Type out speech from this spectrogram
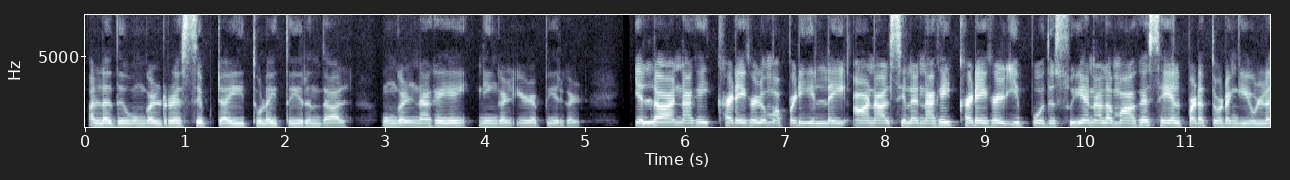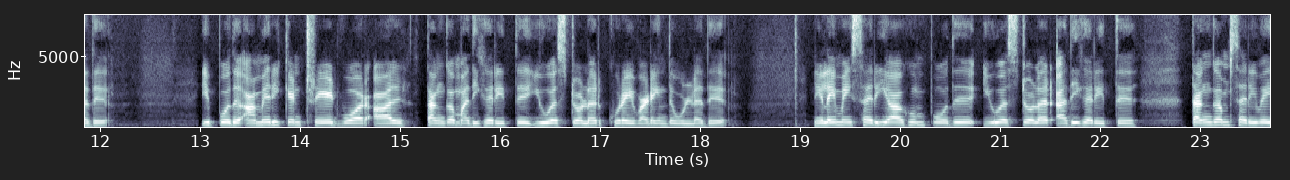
அல்லது உங்கள் ரெசிப்டை துளைத்து இருந்தால் உங்கள் நகையை நீங்கள் இழப்பீர்கள். எல்லா நகை கடைகளும் அப்படி இல்லை. ஆனால் சில நகை கடைகள் இப்போது சுயநலமாக செயல்படத் தொடங்கியுள்ளது. இப்போது அமெரிக்கன் ட்ரேட் வார் ஆல் தங்கம் அதிகரித்து யுஎஸ் டாலர் குறைவடைந்து உள்ளது. நிலைமை சரியாகும் போது யுஎஸ் டாலர் அதிகரித்து தங்கம் சரிவை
